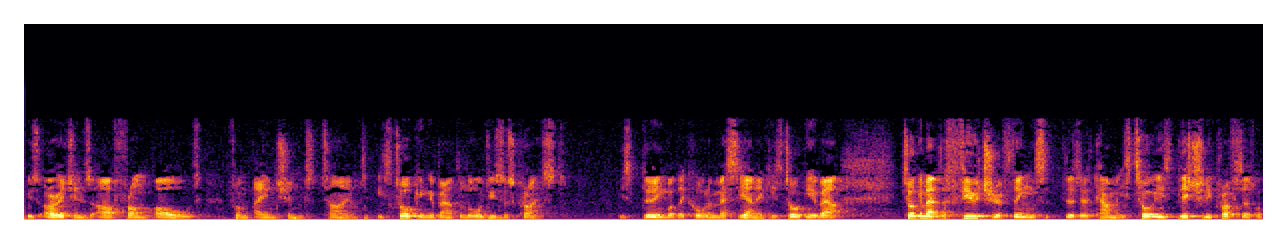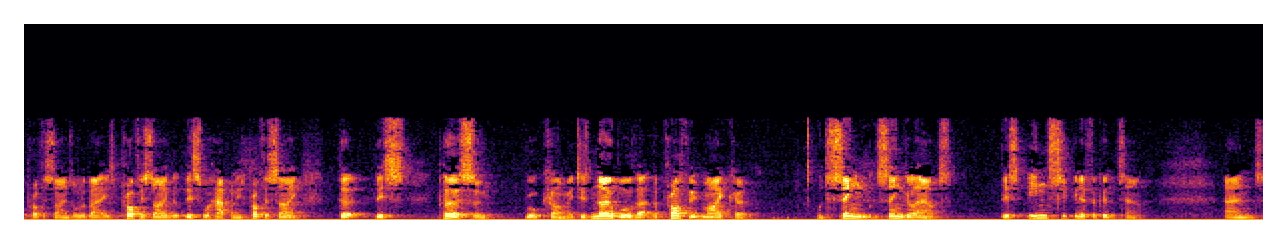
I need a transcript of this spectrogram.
whose origins are from old, from ancient times. He's talking about the Lord Jesus Christ. He's doing what they call a messianic. He's talking about talking about the future of things that are come. He's, talk, he's literally prophesying. What prophesying is all about. He's prophesying that this will happen. He's prophesying that this person will come. It is noble that the prophet Micah would sing, single out this insignificant town and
